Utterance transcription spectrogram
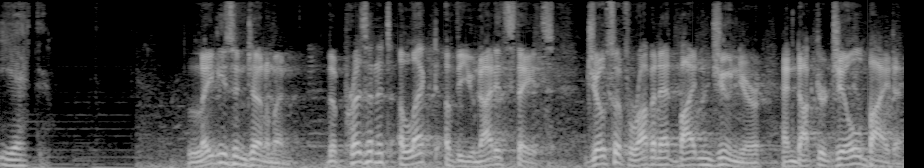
Y este. Ladies and gentlemen, the President elect of the United States, Joseph Robinette Biden Jr., and Dr. Jill Biden.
